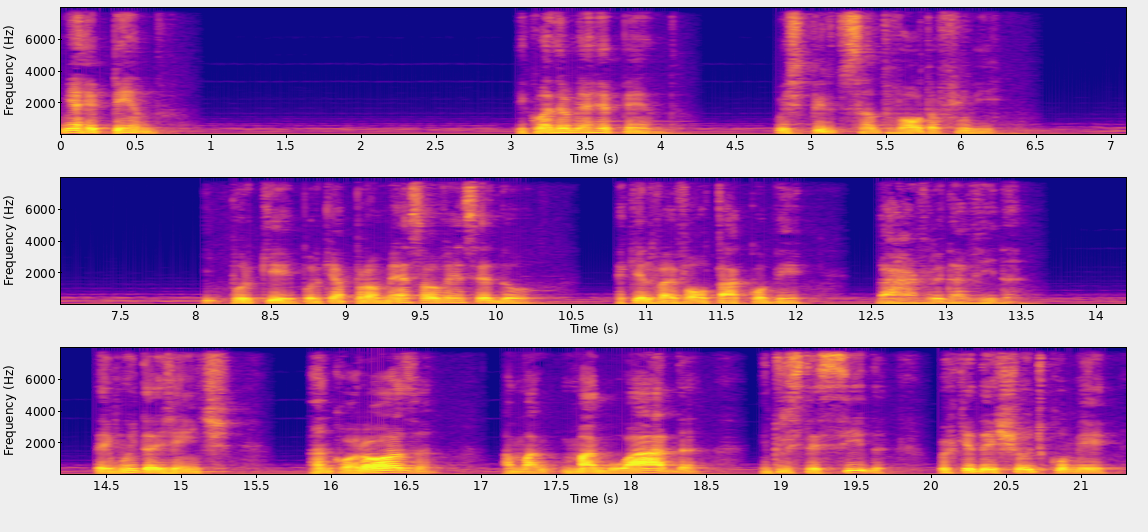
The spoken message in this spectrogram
me arrependo. E quando eu me arrependo, o Espírito Santo volta a fluir. Por quê? Porque a promessa ao vencedor é que ele vai voltar a comer da árvore da vida. Tem muita gente rancorosa, magoada, entristecida, porque deixou de comer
